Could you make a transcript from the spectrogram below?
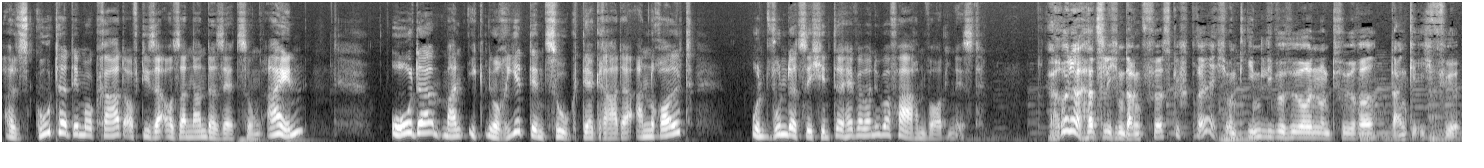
als guter Demokrat auf diese Auseinandersetzung ein, oder man ignoriert den Zug, der gerade anrollt, und wundert sich hinterher, wenn man überfahren worden ist. Herr Röder, herzlichen Dank fürs Gespräch. Und Ihnen, liebe Hörerinnen und Hörer, danke ich für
